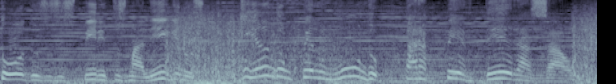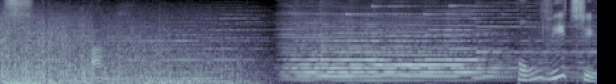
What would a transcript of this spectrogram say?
todos os espíritos malignos que andam pelo mundo para perder as almas. Amém. Convite.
